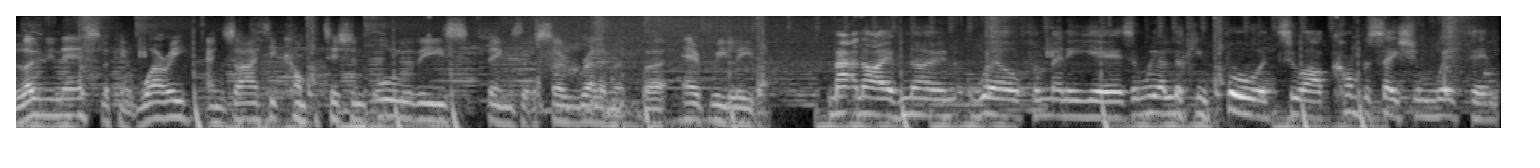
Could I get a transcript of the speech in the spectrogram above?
loneliness, looking at worry, anxiety, competition, all of these things that are so relevant for every leader. Matt and I have known Will for many years, and we are looking forward to our conversation with him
